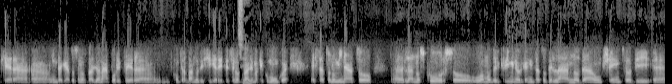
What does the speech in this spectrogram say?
che era uh, indagato se non sbaglio a Napoli per uh, contrabbando di sigarette se non sì. sbaglio ma che comunque è stato nominato eh, l'anno scorso uomo del crimine organizzato dell'anno da un centro di eh,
